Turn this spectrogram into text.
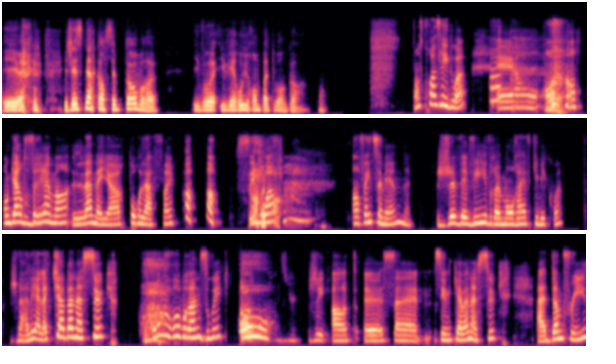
Et euh, j'espère qu'en septembre, euh, ils, ils verrouilleront pas tout encore. Bon. On se croise les doigts. Euh, on, on- on- on garde vraiment la meilleure pour la fin. C'est moi. En fin de semaine, je vais vivre mon rêve québécois. Je vais aller à la cabane à sucre au Nouveau-Brunswick. Oh! mon Dieu, j'ai hâte. Euh, ça- c'est une cabane à sucre à Dumfries.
